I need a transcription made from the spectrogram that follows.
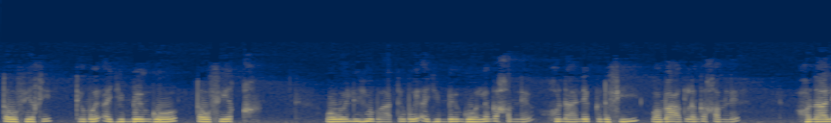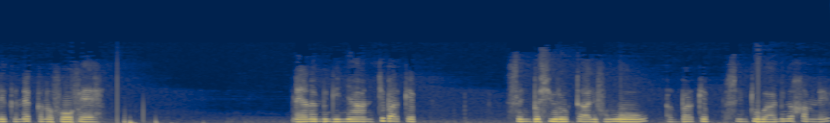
tawfiqi te mooy aji méngoo tawfiq wa waliyu te mooy aji méngoo la nga xam ne xunaa nekk na fii wa ma ak la nga xam ne xunaa lik nekk na foofee nee na mi ngi ñaan ci barkeb sëñ Basiiru ak taalifam woowu ak barkeb sëñ Tuubaa mi nga xam ne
